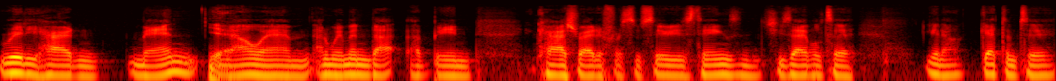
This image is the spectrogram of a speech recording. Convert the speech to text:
really hardened men, you Yeah. know, um, and women that have been incarcerated for some serious things. And she's able to, you know, get them to,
